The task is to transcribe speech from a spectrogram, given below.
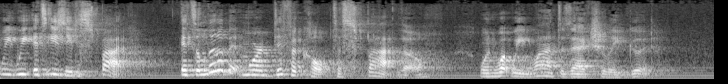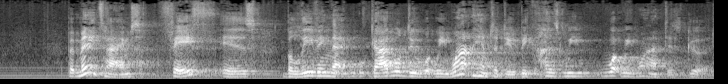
We, we, it's easy to spot. It's a little bit more difficult to spot, though, when what we want is actually good. But many times, faith is believing that God will do what we want him to do because we, what we want is good.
